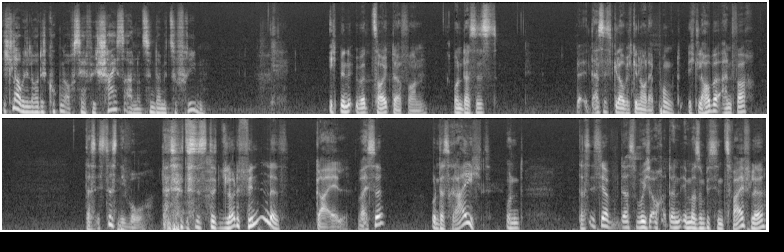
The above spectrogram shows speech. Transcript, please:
Ich glaube, die Leute gucken auch sehr viel Scheiß an und sind damit zufrieden. Ich bin überzeugt davon. Und das ist, das ist, glaube ich, genau der Punkt. Ich glaube einfach, das ist das Niveau. Das, das ist, die Leute finden das geil, weißt du? Und das reicht. Und das ist ja das, wo ich auch dann immer so ein bisschen zweifle.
